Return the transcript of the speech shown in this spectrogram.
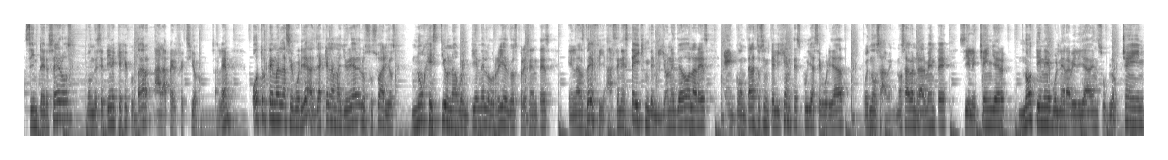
sin terceros, donde se tiene que ejecutar a la perfección, ¿sale? Otro tema es la seguridad, ya que la mayoría de los usuarios no gestiona o entiende los riesgos presentes en las DeFi. Hacen staking de millones de dólares en contratos inteligentes cuya seguridad pues no saben. No saben realmente si el exchanger no tiene vulnerabilidad en su blockchain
